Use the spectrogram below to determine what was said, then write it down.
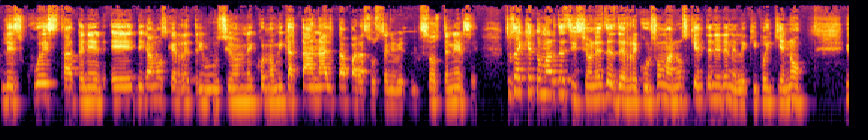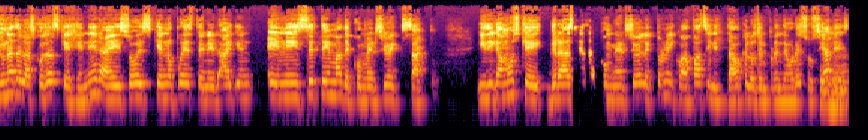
les cuesta tener, eh, digamos que, retribución económica tan alta para sostenerse. Entonces hay que tomar decisiones desde recursos humanos, quién tener en el equipo y quién no. Y una de las cosas que genera eso es que no puedes tener a alguien en ese tema de comercio exacto y digamos que gracias al comercio electrónico ha facilitado que los emprendedores sociales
